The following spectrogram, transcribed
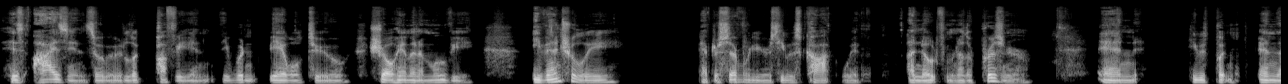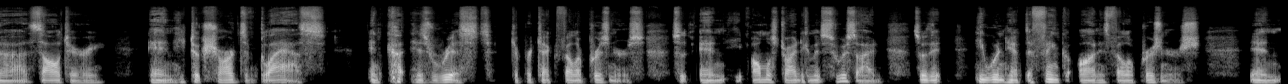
his eyes in so it would look puffy and he wouldn't be able to show him in a movie. Eventually, after several years, he was caught with a note from another prisoner and he was put in the solitary and he took shards of glass and cut his wrist to protect fellow prisoners. So, and he almost tried to commit suicide so that he wouldn't have to think on his fellow prisoners. And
